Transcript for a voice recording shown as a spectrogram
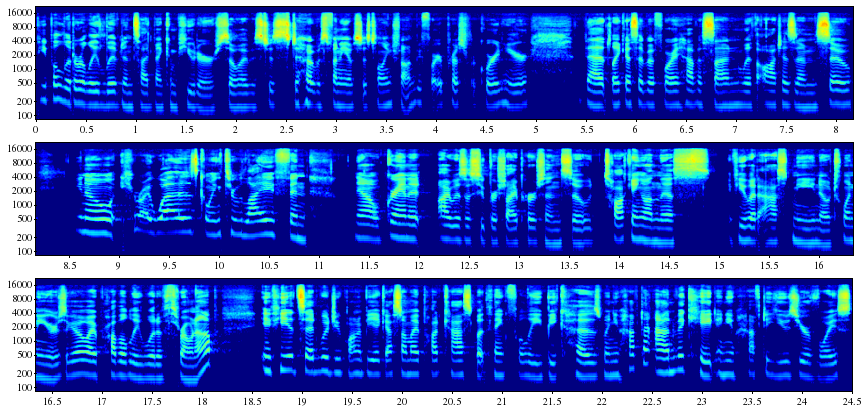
people literally lived inside my computer. So I was just it was funny I was just telling Sean before I pressed record here that like I said before I have a son with autism. So you know here I was going through life and now granted I was a super shy person. So talking on this if you had asked me, you know, 20 years ago, I probably would have thrown up if he had said, Would you want to be a guest on my podcast? But thankfully, because when you have to advocate and you have to use your voice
